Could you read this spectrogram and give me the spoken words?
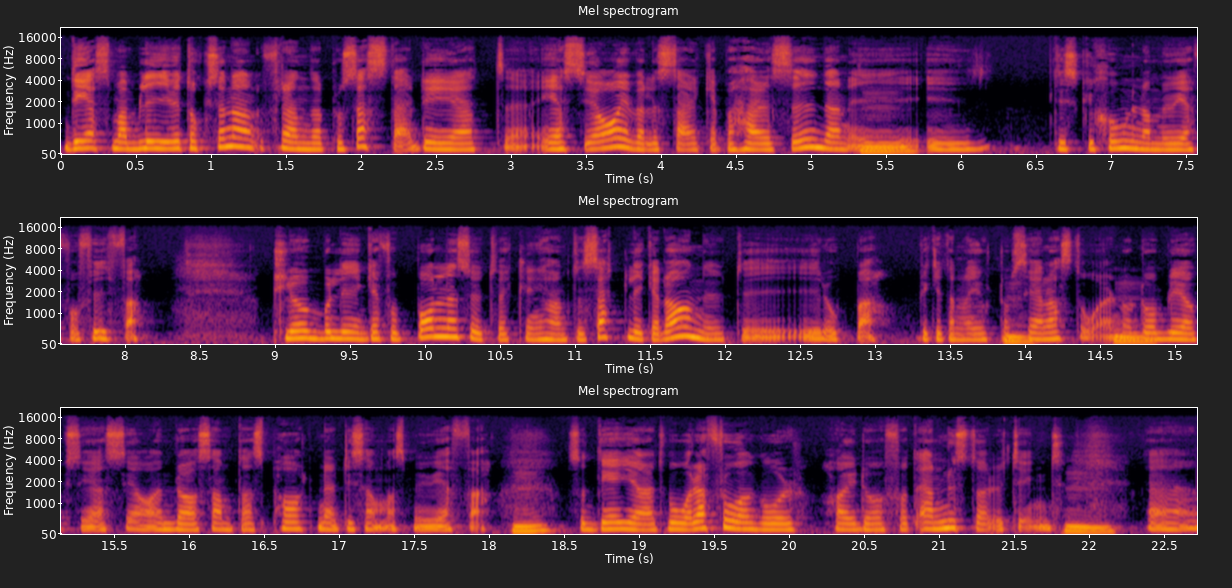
Det som har blivit också en förändrad process där det är att eh, ECA är väldigt starka på herrsidan i, i diskussionen om Uefa och Fifa. Klubb och ligafotbollens utveckling har inte sett likadan ut i, i Europa vilket den har gjort de senaste åren. Och Då blir också ECA en bra samtalspartner tillsammans med Uefa. Så det gör att våra frågor har ju då fått ännu större tyngd. Eh,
